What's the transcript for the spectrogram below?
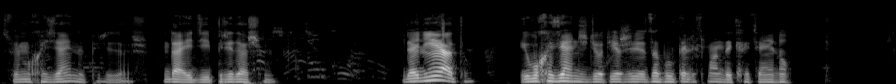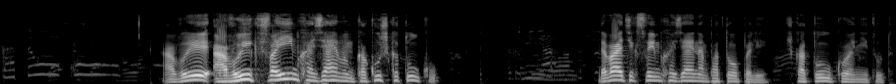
Своему хозяину передашь. Да, иди, передашь ему. Да нет! Его хозяин ждет. Я же забыл талисман дать хозяину. А вы, а вы к своим хозяевам какую шкатулку? Давайте к своим хозяинам потопали. Шкатулку они тут.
